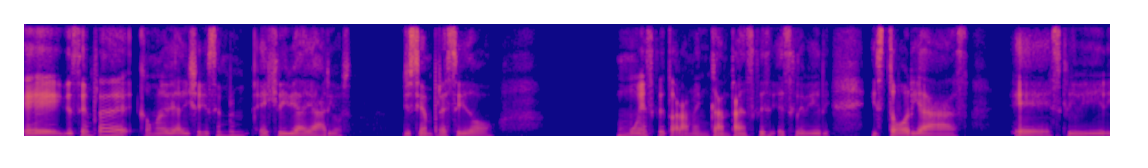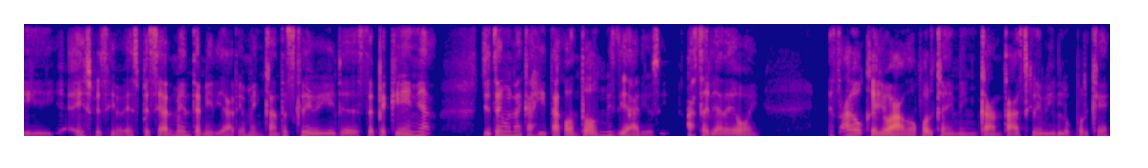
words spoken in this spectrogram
Eh, yo siempre, como le había dicho, yo siempre escribía diarios. Yo siempre he sido muy escritora. Me encanta escribir historias, eh, escribir y especialmente mi diario. Me encanta escribir desde pequeña. Yo tengo una cajita con todos mis diarios hasta el día de hoy. Es algo que yo hago porque a mí me encanta escribirlo porque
